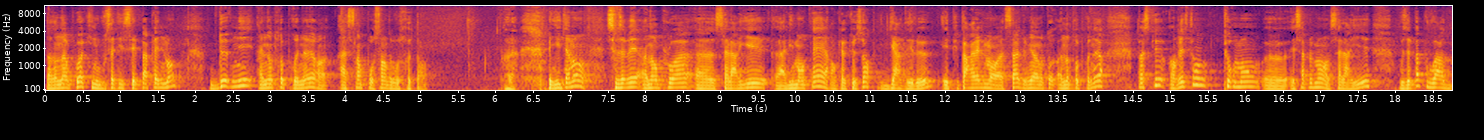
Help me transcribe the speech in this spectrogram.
dans un emploi qui ne vous satisfait pas pleinement, devenez un entrepreneur à 100% de votre temps. Voilà. Mais évidemment, si vous avez un emploi euh, salarié alimentaire en quelque sorte, gardez-le. Et puis parallèlement à ça, devenez un, entrepreneur, parce que en restant purement euh, et simplement un salarié, vous n'allez pas pouvoir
